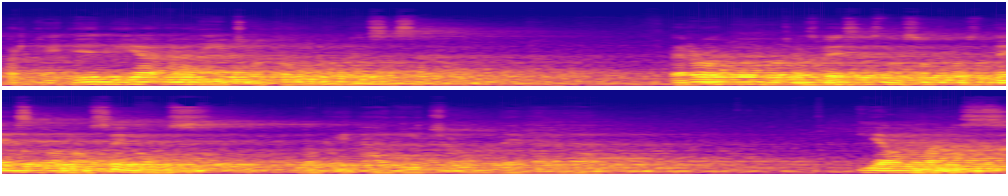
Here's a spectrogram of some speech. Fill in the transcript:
porque Él ya ha dicho todo lo necesario. Pero muchas veces nosotros desconocemos lo que ha dicho de verdad. Y aún más,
